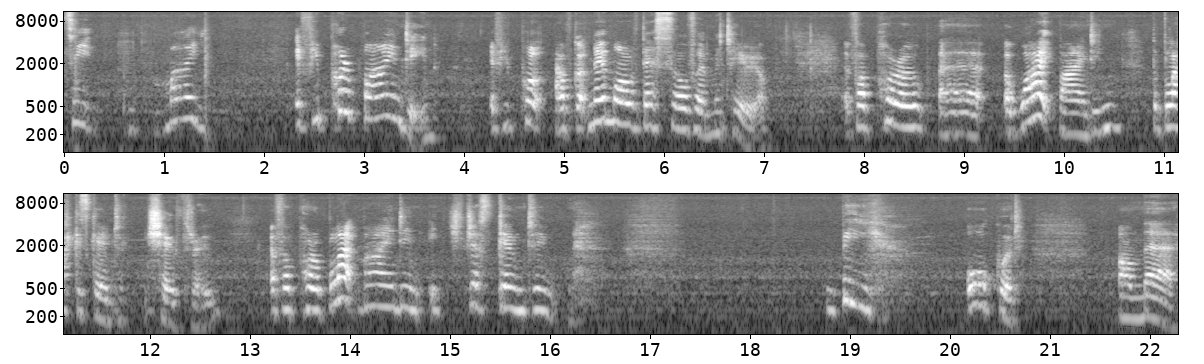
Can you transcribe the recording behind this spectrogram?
See, my, if you put a binding, if you put, I've got no more of this silver material if I put a, uh, a white binding, the black is going to show through. If I put a black binding, it's just going to be awkward on there.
